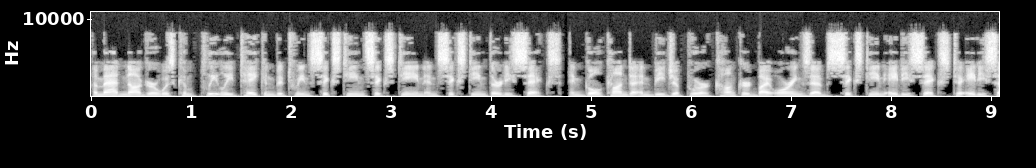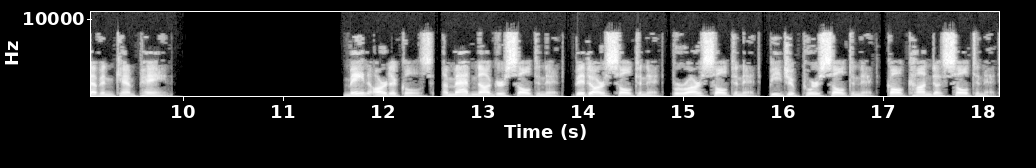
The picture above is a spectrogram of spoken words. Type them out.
Ahmadnagar was completely taken between 1616 and 1636, and Golconda and Bijapur conquered by Aurangzeb's 1686–87 campaign. Main articles, Ahmadnagar Sultanate, Bidar Sultanate, Berar Sultanate, Bijapur Sultanate, Golconda Sultanate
